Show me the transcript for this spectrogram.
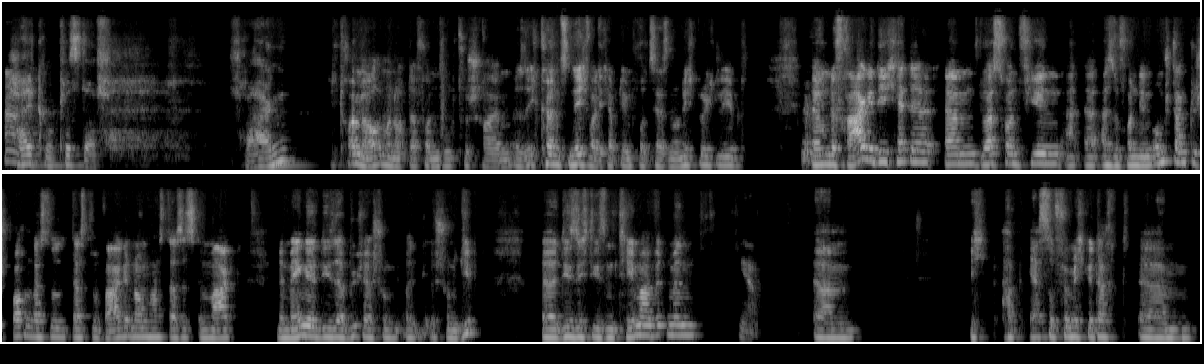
Ah. Heiko, Christoph. Fragen? Ich träume auch immer noch davon, ein Buch zu schreiben. Also ich könnte es nicht, weil ich habe den Prozess noch nicht durchlebt. Ähm, eine Frage, die ich hätte, ähm, du hast von vielen, äh, also von dem Umstand gesprochen, dass du, dass du wahrgenommen hast, dass es im Markt eine Menge dieser Bücher schon, äh, schon gibt, äh, die sich diesem Thema widmen. Ja. Ähm, ich habe erst so für mich gedacht, ähm,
